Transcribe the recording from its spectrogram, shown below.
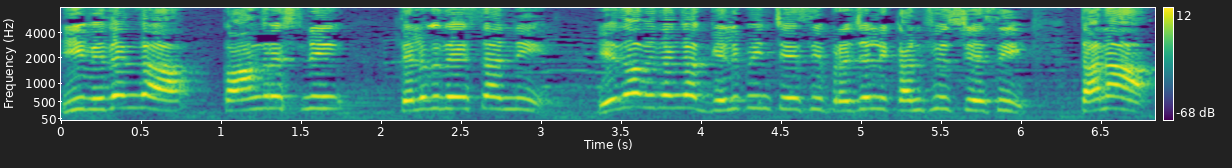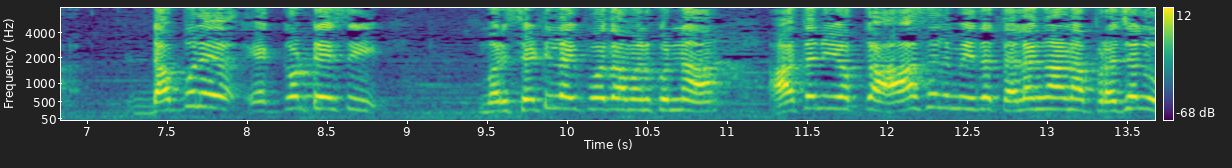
ఈ విధంగా కాంగ్రెస్ని తెలుగుదేశాన్ని ఏదో విధంగా గెలిపించేసి ప్రజల్ని కన్ఫ్యూజ్ చేసి తన డబ్బులు ఎగ్గొట్టేసి మరి సెటిల్ అయిపోదామనుకున్న అతని యొక్క ఆశల మీద తెలంగాణ ప్రజలు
